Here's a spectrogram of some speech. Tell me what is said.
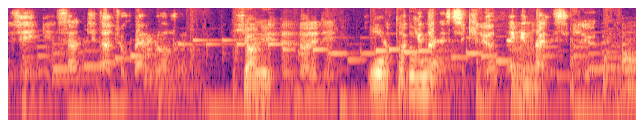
Zenginsen cidden çok vergi alıyor. Yani öyle değil. Ortada bu de aynı sikiliyor, zengin Hmm. de aynı sikiliyor. Tamam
